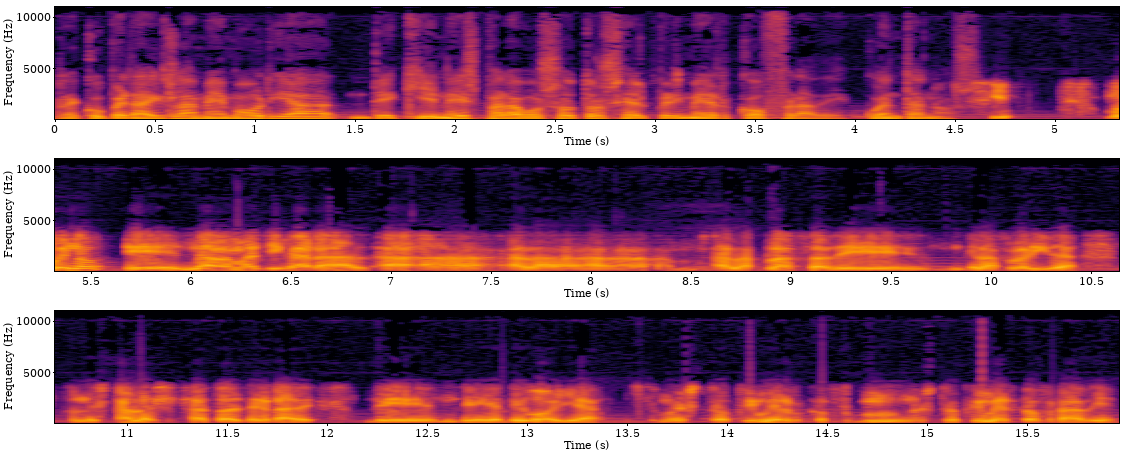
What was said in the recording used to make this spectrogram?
recuperáis la memoria de quién es para vosotros el primer cofrade. Cuéntanos. Sí. Bueno, eh, nada más llegar a, a- la, a la plaza de, de la Florida, donde están las estatuas de, de, de- Goya, nuestro primer, nuestro primer cofrade,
